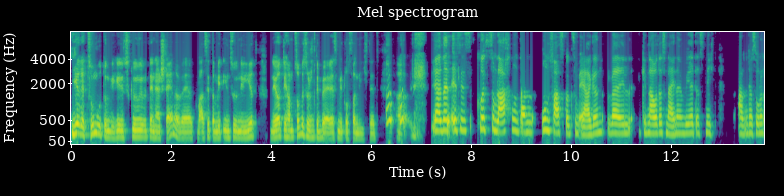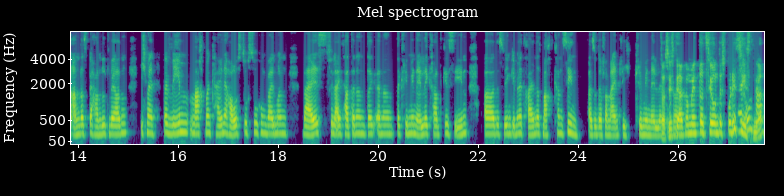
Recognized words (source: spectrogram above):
ihre Zumutung ist gegenüber den Herrn Steiner, weil er quasi damit insinuiert, naja, die haben sowieso schon die Beweismittel vernichtet. Äh, ja, dann es ist kurz zum Lachen und dann unfassbar zum Ärgern, weil genau das meinen wir, dass nicht Personen anders behandelt werden. Ich meine, bei wem macht man keine Hausdurchsuchung, weil man weiß, vielleicht hat einen der, einen der Kriminelle gerade gesehen, äh, deswegen gehen wir nicht rein, das macht keinen Sinn. Also der vermeintlich Kriminelle. Das ist die Argumentation des Polizisten. Ja.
